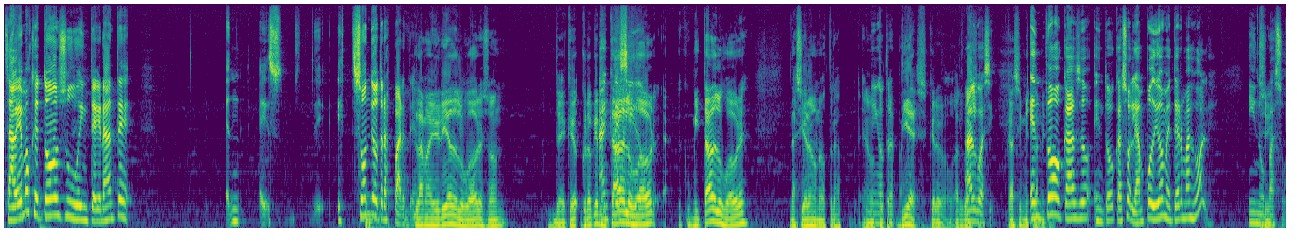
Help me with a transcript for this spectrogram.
sabemos que todos sus integrantes eh, es- son de otras partes. La mayoría de los jugadores son de creo que mitad de los jugadores mitad de los jugadores nacieron en otras en, otro otras pa- 10, creo. Algo, Algo así. Casi En mitad. todo caso, en todo caso, le han podido meter más goles. Y no Sí. pasó.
